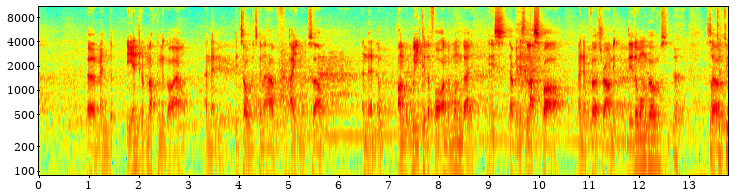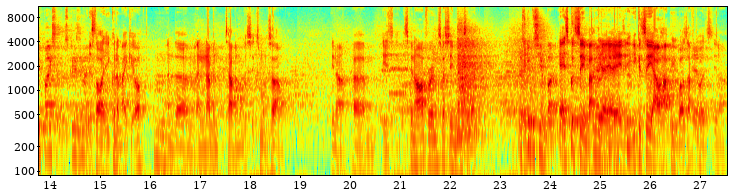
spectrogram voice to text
Um, end up, he ended up knocking the guy out, and then been told he's going to have eight months out. And then on the week of the fight, on the Monday, he's having his last spar, and then first round, it, the other one goes. So- Up to two biceps, it's crazy, isn't it? It's like he couldn't make it up, Mm-hmm. and um, and having to have another six months out, you know, um, is it's been hard for him, especially mentally. It's good to see him back. Yeah, it's good to see him back. Yeah, Yeah, yeah, yeah. You can see how happy he was afterwards. You know,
